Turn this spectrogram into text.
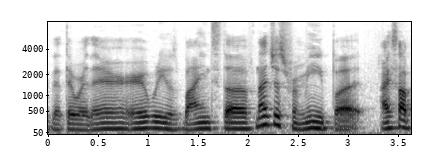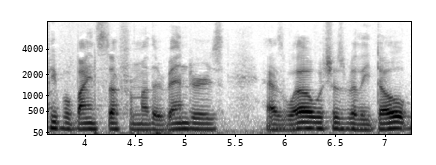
that they were there. Everybody was buying stuff, not just from me, but I saw people buying stuff from other vendors as well, which was really dope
